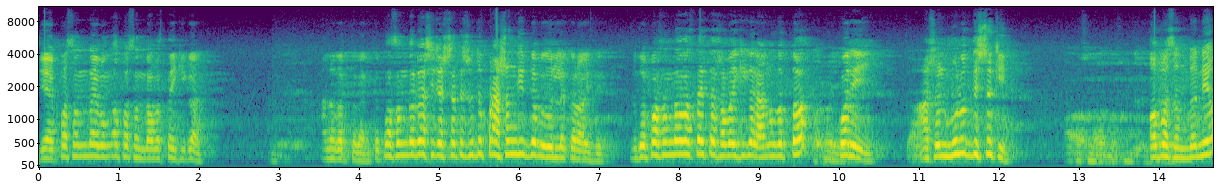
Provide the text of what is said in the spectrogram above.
যে পছন্দ এবং অপছন্দ অবস্থায় কি করা? আনুগত্য করে তো পছন্দটা সাথে শুধু প্রাসঙ্গিকভাবে উল্লেখ করা হয়েছে। কিন্তু পছন্দ অবস্থায় তো সবাই কি করে? আনুগত্য করেই। আসল মূল উদ্দেশ্য কি? অপছন্দনীয়।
